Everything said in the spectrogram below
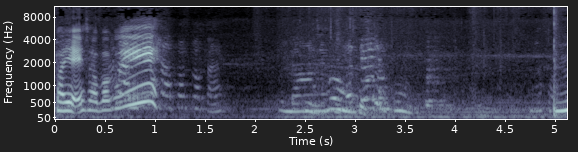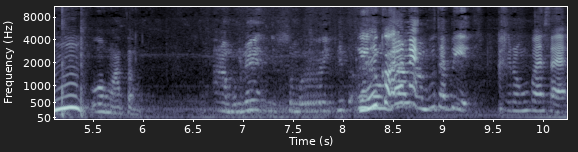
Bayake sapa kuwi? Hmm. Oh, mateng. Ambune semerik gitu. Lah kok enek Ambu tapi pirang pesek.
